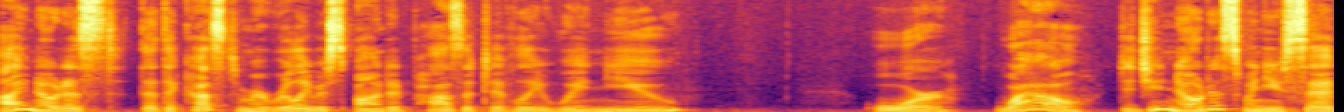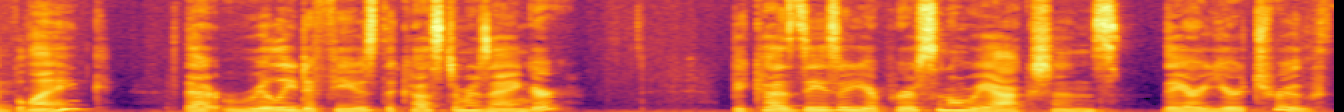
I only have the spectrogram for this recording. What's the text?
I noticed that the customer really responded positively when you, or, wow, did you notice when you said blank? That really diffused the customer's anger? Because these are your personal reactions, they are your truth.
